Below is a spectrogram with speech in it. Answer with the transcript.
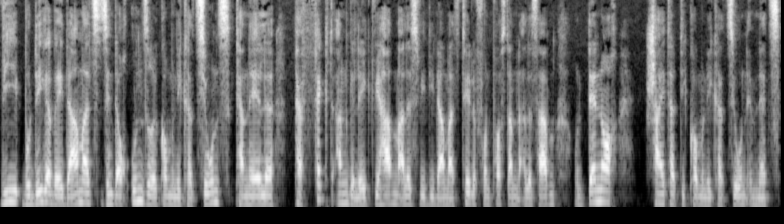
Wie Bodega Bay damals sind auch unsere Kommunikationskanäle perfekt angelegt. Wir haben alles, wie die damals Telefon, Postamt alles haben. Und dennoch scheitert die Kommunikation im Netz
